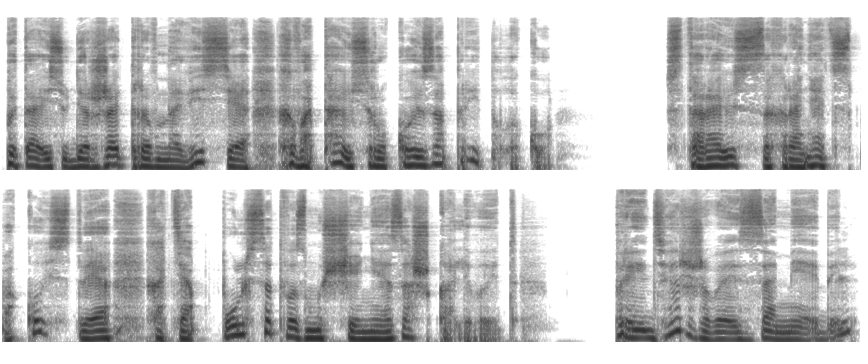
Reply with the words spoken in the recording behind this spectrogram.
пытаясь удержать равновесие, хватаюсь рукой за притолоку. Стараюсь сохранять спокойствие, хотя пульс от возмущения зашкаливает. Придерживаясь за мебель,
